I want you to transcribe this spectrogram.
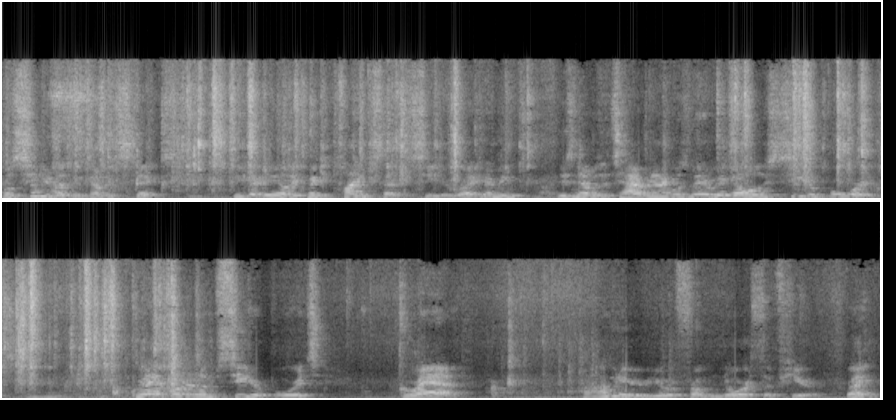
Well, cedar doesn't come in sticks. You got, you know, like make planks out of cedar, right? I mean, isn't that what the tabernacle is made? We got all these cedar boards. Grab one of them cedar boards. Grab. How many of you are from north of here, right?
